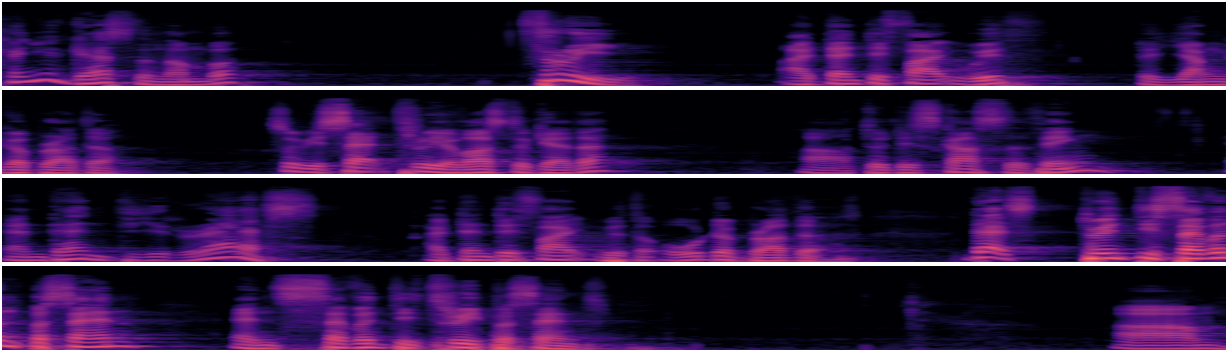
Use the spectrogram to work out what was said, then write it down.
Can you guess the number? Three identified with the younger brother. So we sat three of us together uh, to discuss the thing and then the rest identified with the older brother. That's 27% and 73%. Um,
